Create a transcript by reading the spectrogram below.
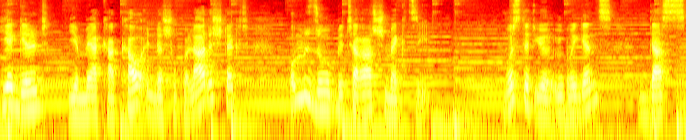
Hier gilt, je mehr Kakao in der Schokolade steckt, umso bitterer schmeckt sie. Wusstet ihr übrigens, dass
